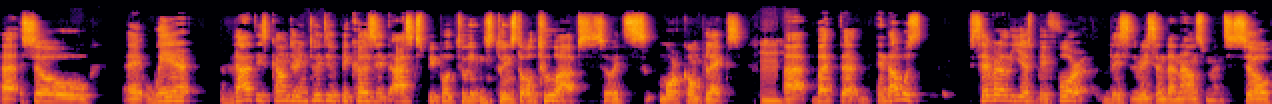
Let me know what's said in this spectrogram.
Uh, so uh, where that is counterintuitive because it asks people to to install two apps, so it's more complex. Mm. Uh, but and that was several years before these recent announcements. So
